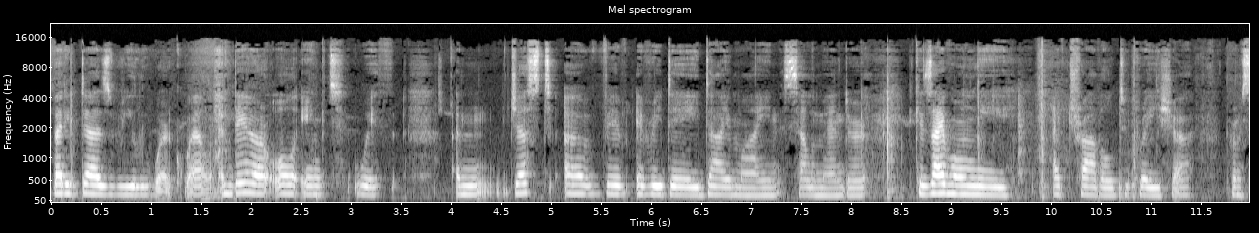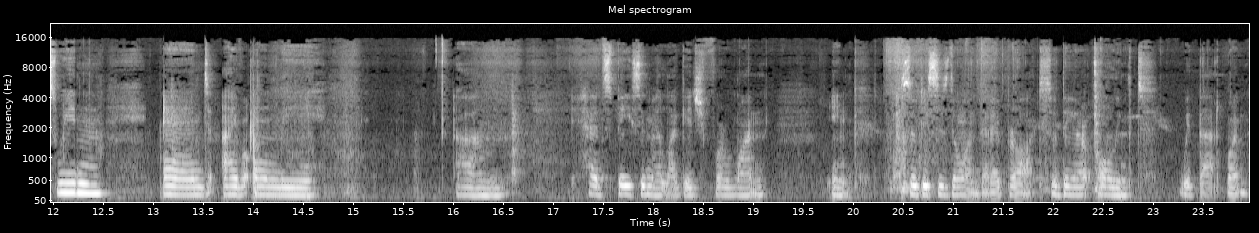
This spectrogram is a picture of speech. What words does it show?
but it does really work well. And they are all inked with um, just a everyday diamine salamander because I've only I've traveled to Croatia from Sweden and I've only um, had space in my luggage for one ink. So this is the one that I brought. So they are all inked with that one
